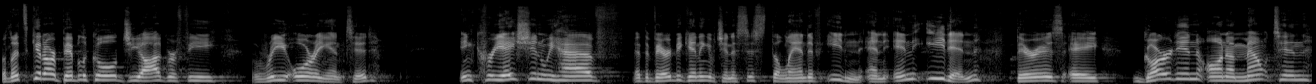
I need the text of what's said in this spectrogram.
but let's get our biblical geography reoriented. In creation, we have at the very beginning of Genesis the land of Eden. And in Eden, there is a garden on a mountain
